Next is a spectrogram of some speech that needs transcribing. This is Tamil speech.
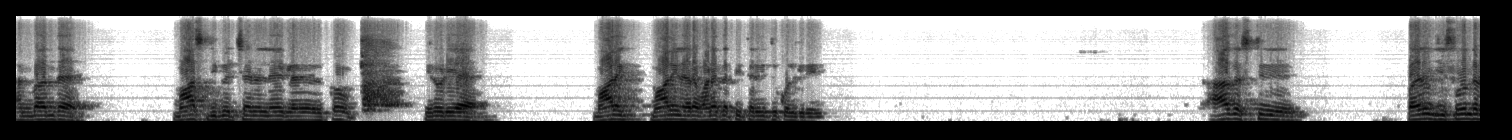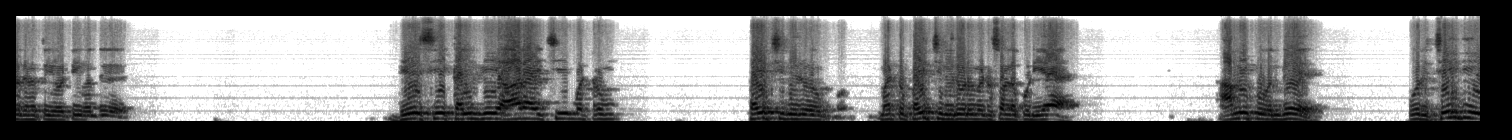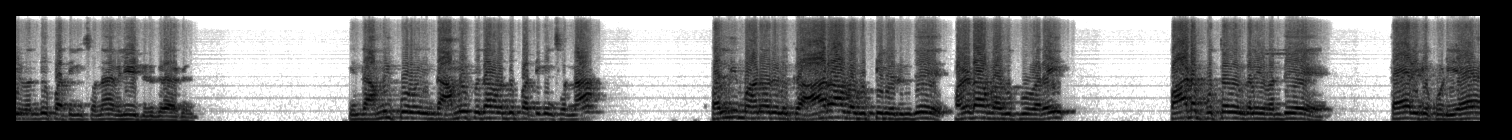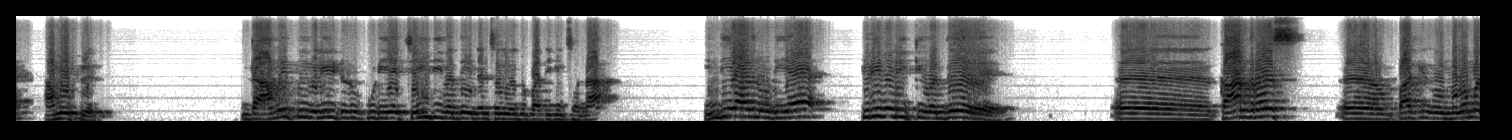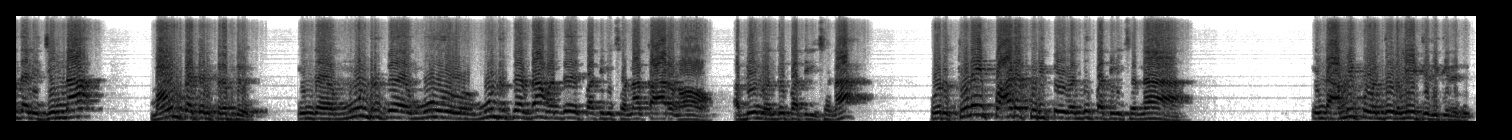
அன்பார்ந்த மாஸ் டிபேட் சேனல் நேர்களுக்கும் என்னுடைய மாலை மாலை நேர வணக்கத்தை தெரிவித்துக் கொள்கிறேன். ஆகஸ்ட் பதினஞ்சு சுதந்திர தினத்தையொட்டி வந்து தேசிய கல்வி ஆராய்ச்சி மற்றும் பயிற்சி நிறுவனம் மற்றும் பயிற்சி நிறுவனம் என்று சொல்லக்கூடிய அமைப்பு வந்து ஒரு செய்தியை வந்து பாத்தீங்கன்னு சொன்னா வெளியிட்டு இருக்கிறார்கள் இந்த அமைப்பு இந்த அமைப்பு தான் வந்து பாத்தீங்கன்னு சொன்னா பள்ளி மாணவர்களுக்கு ஆறாம் வகுப்பிலிருந்து பன்னெண்டாம் வகுப்பு வரை பாட புத்தகங்களை வந்து தயாரிக்கக்கூடிய அமைப்பு. இந்த அமைப்பு வெளியிட்டிருக்கக்கூடிய செய்தி வந்து என்னன்னு சொல்லி வந்து பாத்தீங்கன்னு சொன்னா இந்தியாவினுடைய பிரிவினைக்கு வந்து காங்கிரஸ் பாக்கி முகமது அலி ஜின்னா மவுண்ட் பேட்டன் பிரபு. இந்த மூன்று பேர் மூ- மூன்று பேர் தான் வந்து பாத்தீங்க சொன்னா காரணம். அப்படின்னு வந்து பாத்தீங்கன்னு சொன்னா ஒரு துணை பாடக்குறிப்பை வந்து பாத்தீங்கன்னு சொன்னா இந்த அமைப்பு வந்து வெளியிட்டு இருக்கிறது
